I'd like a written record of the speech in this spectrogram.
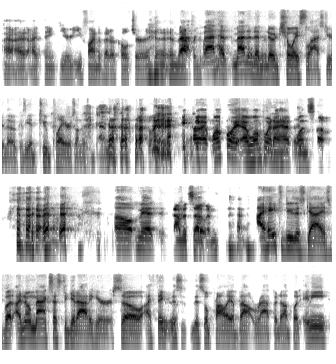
I, I think you you find a better culture in that. Matt, Matt had Matt had, had no choice last year though because he had two players on his bench. Uh, at one point, at one point, I had one sub. oh man, down to seven. I hate to do this, guys, but I know Max has to get out of here, so I think this this will probably about wrap it up. But any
